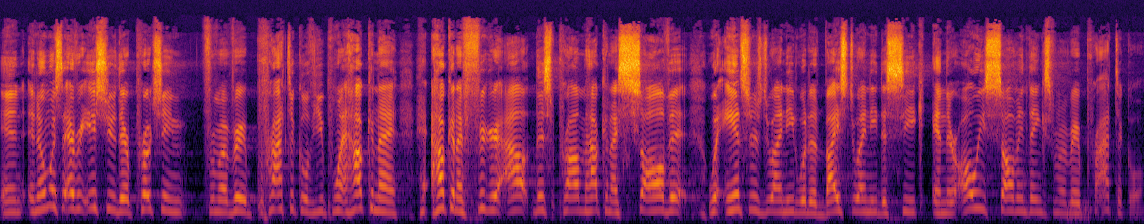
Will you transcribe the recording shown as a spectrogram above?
And in almost every issue, they're approaching from a very practical viewpoint. How can I how can I figure out this problem? How can I solve it? What answers do I need? What advice do I need to seek? And they're always solving things from a very practical.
